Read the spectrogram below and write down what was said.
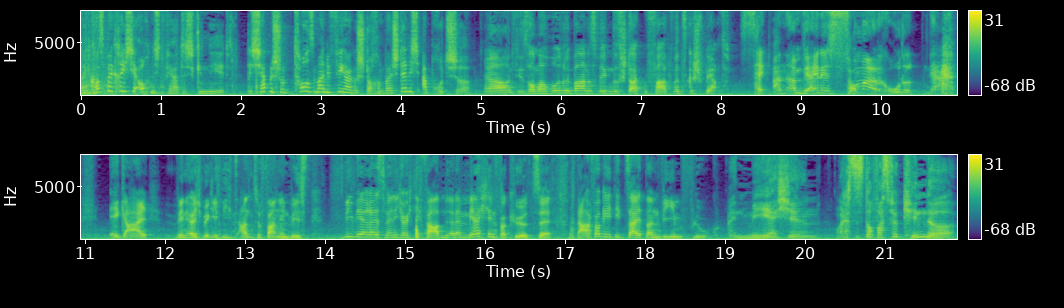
Mein Cosplay kriege ich ja auch nicht fertig genäht. Ich habe mir schon tausendmal in die Finger gestochen, weil ich ständig abrutsche. Ja, und die Sommerrodelbahn ist wegen des starken Fahrtwinds gesperrt. Seit wann haben wir eine Sommerrodel? Ja, egal. Wenn ihr euch wirklich nichts anzufangen wisst, wie wäre es, wenn ich euch die Farben in einem Märchen verkürze? Da vergeht die Zeit dann wie im Flug. Ein Märchen? Oh, das ist doch was für Kinder.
